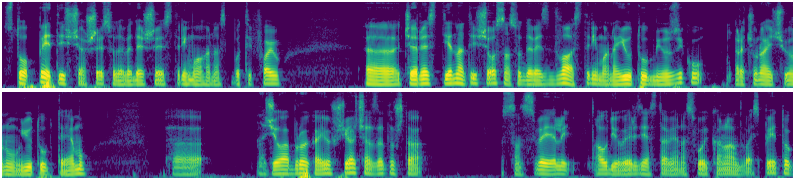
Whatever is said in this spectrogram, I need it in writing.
105.696 streamova na Spotify, uh, 41.892 streama na YouTube muziku, računajući onu YouTube temu. Uh, znači ova brojka je još jača zato što sam sve jeli, audio verzija stavio na svoj kanal 25.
